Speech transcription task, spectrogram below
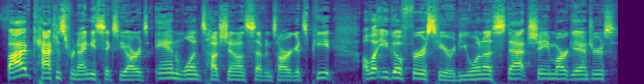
five catches for 96 yards and one touchdown on seven targets. Pete, I'll let you go first here. Do you want to stat shame Mark Andrews?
